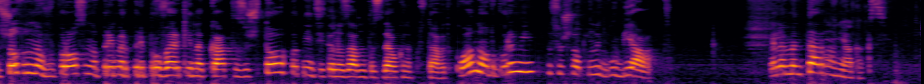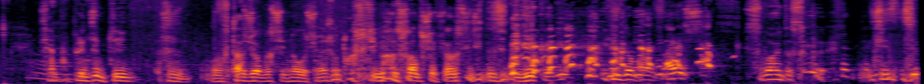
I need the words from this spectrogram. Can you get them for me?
Защото на въпроса, например, при проверки на КАТ, защо пътниците на задната седалка не поставят кола, на отгоре ми, защото не глобяват. Елементарно някакси. Сега по принцип ти в тази област си много силен, защото си бил слаб шофьор, всичките са ти викали и да представиш своята с- си се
